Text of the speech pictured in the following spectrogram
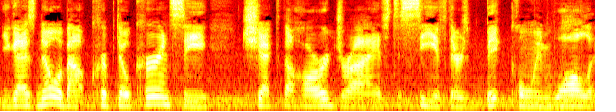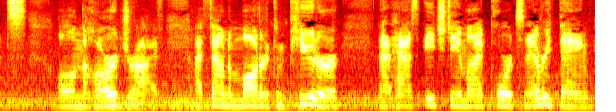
you guys know about cryptocurrency, check the hard drives to see if there's Bitcoin wallets on the hard drive. I found a modern computer that has HDMI ports and everything,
